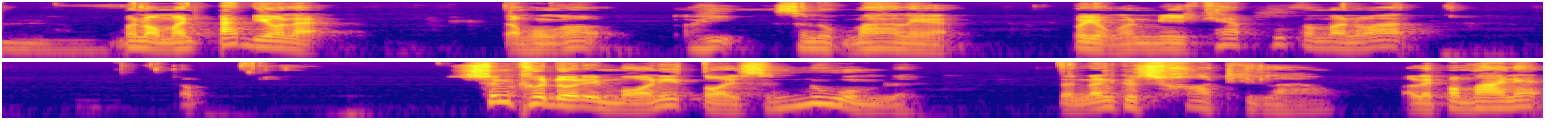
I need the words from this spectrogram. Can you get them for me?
อืมมันออกมาแป๊บเดียวแหละ แต่ผมก็เฮ้ยสนุกมากเลยอะประโยคมันมีแค่พูดประมาณว่าแบบฉันเคยโดนไอ้หมอนี่ต่อยซะน่วมเลย แต่นั่นก็ชาติที่แล้ว อะไรประมาณเนี้ย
